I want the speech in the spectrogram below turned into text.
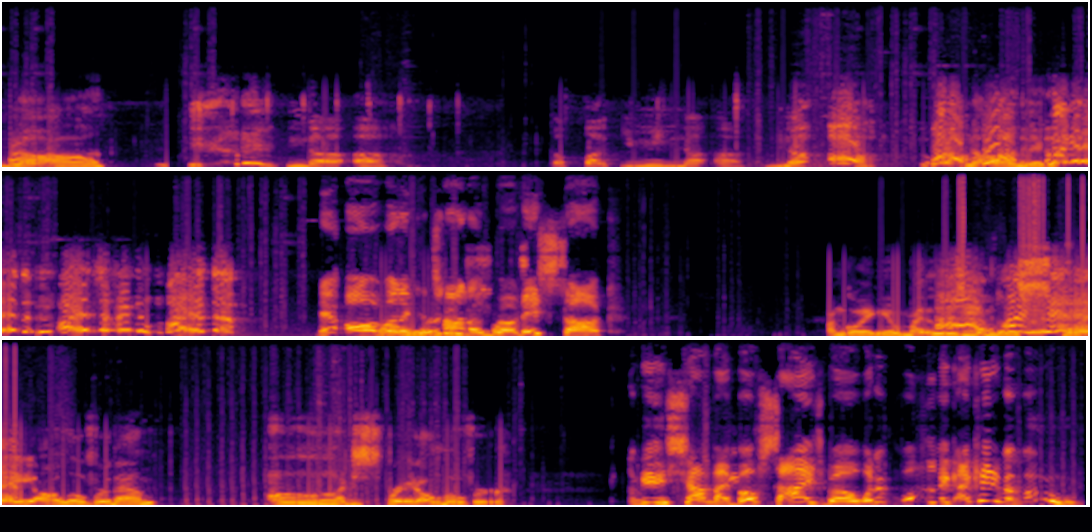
Bro, No, uh, uh. The fuck you mean nuh uh? Nuh uh! Hold on! Nuh-uh, hold nigga. I hit them! I hit some people! I hit them! They're all Bro, running where the katanas, bro. They suck. I'm going in with my Uzi. I'm gonna Oh, spray all over them. Oh, I just sprayed all over. I'm getting shot by both sides, bro. What? What? Like I can't even move.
